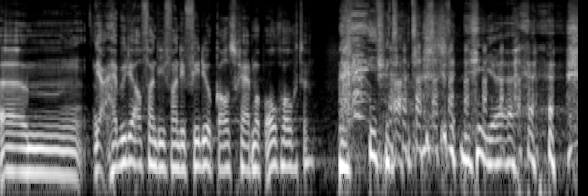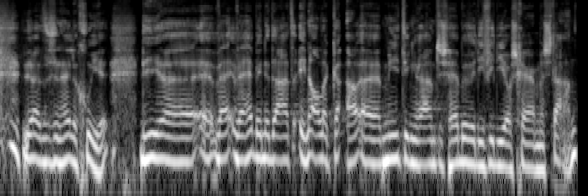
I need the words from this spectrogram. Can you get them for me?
Um, ja, hebben jullie al van die, van die videocallschermen op ooghoogte? ja, die, uh, ja, dat is een hele goeie. Die, uh, wij, wij hebben inderdaad in alle uh, meetingruimtes hebben we die videoschermen staan.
